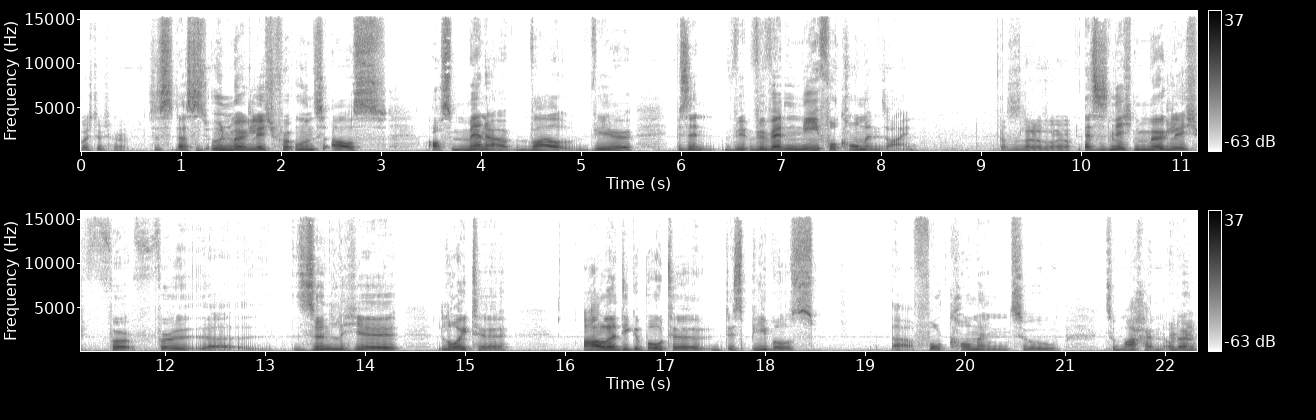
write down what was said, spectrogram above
Richtig, ja. Das ist, das ist unmöglich für uns als, als Männer, weil wir, wir, sind, wir, wir werden nie vollkommen sein. Das ist leider so, ja. Es ist nicht möglich für, für äh, sündliche Leute, alle die Gebote des Bibels äh, vollkommen zu, zu machen, oder?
